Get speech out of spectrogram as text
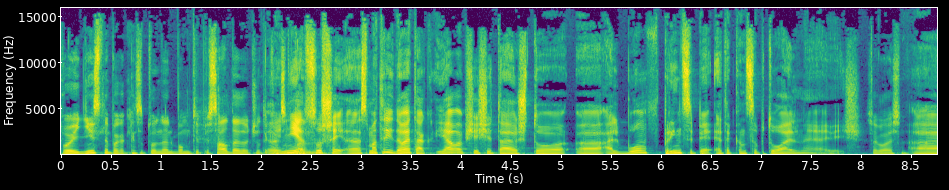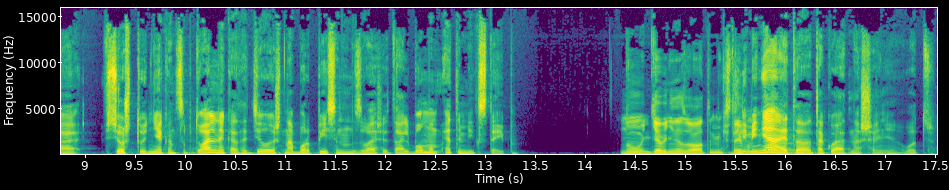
твой единственный пока концептуальный альбом? Ты писал до этого что-то Э, концептуальное? Нет, слушай, э, смотри, давай так. Я вообще считаю, что э, альбом, в принципе, это концептуальная вещь. Согласен. все, что не концептуальное, когда ты делаешь набор песен и называешь это альбомом, это микстейп. Ну, я бы не назвал это микстейпом. Для меня по- это такое отношение. Вот,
